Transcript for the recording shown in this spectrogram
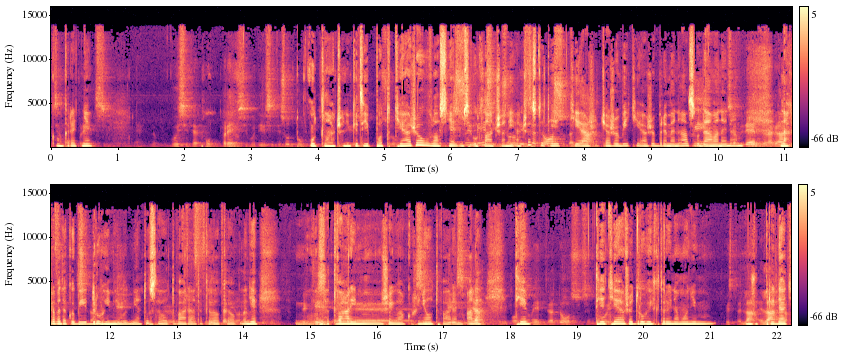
konkrétne utláčaný. Keď si pod ťažou, vlastne si utláčaný. A často tie ťaž, ťažoby, ťaže, bremená sú dávané nám na chrbet akoby druhými ľuďmi. A tu sa otvára také veľké okno, kde sa tvárim, že ju akože neotváram. Ale tie, tie ťaže druhých, ktorí nám oni môžu pridať,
